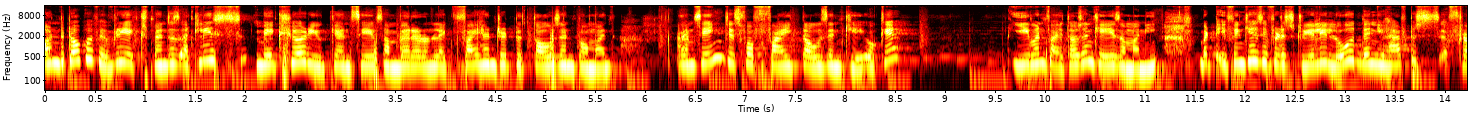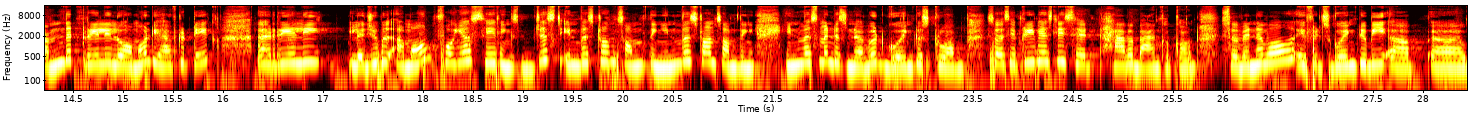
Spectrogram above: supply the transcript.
on the top of every expenses at least make sure you can save somewhere around like 500 to 1000 per month. I'm saying just for 5000k okay even 5000k is a money. But if in case if it is really low then you have to from that really low amount you have to take a really legible amount for your savings. Just invest on something invest on something. Investment is never going to screw up. So as i previously said have a bank account. So whenever if it's going to be a, a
